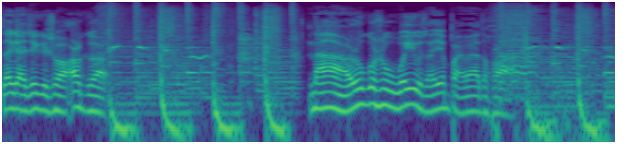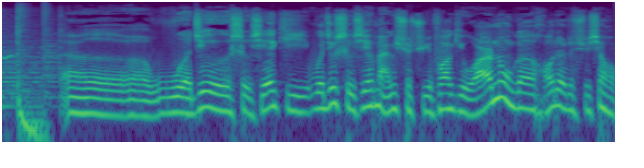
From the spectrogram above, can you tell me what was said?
再给这个说二哥，那如果说我有这一百万的话，呃，我就首先给我就首先买个学区房，给我儿弄个好点的学校。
